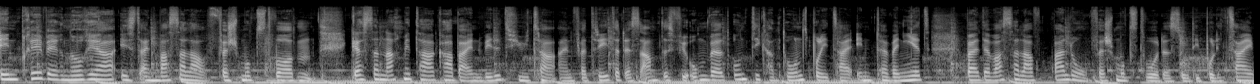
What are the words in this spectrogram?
In Prevernoria ist ein Wasserlauf verschmutzt worden. Gestern Nachmittag habe ein Wildhüter, ein Vertreter des Amtes für Umwelt und die Kantonspolizei interveniert, weil der Wasserlauf Ballon verschmutzt wurde, so die Polizei.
